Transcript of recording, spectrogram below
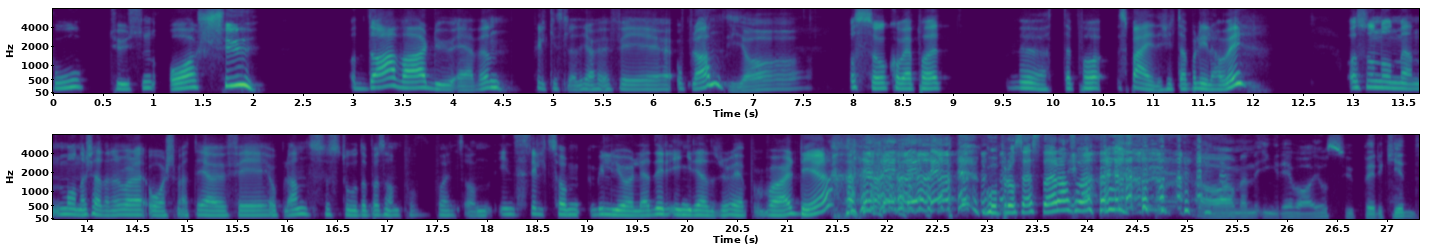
2007. Og da var du, Even, fylkesleder i AUF i Oppland. Ja Og så kom jeg på et møte på speiderhytta på Lillehammer. Og så noen måneder senere det var det årsmøte i AUF i Oppland. Så sto det på, sånn, på, på en sånn innstilt som miljøleder Ingrid Edrud, Og jeg på, hva er det? God prosess der, altså. Ja, men Ingrid var jo superkid.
